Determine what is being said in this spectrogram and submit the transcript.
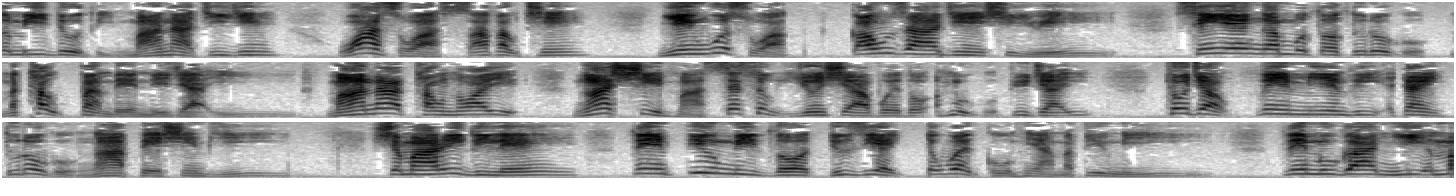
သမီးတို့သည်မာနကြီးခြင်းဝါစွာစားတော့ခြင်းငြိမ်ဝတ်စွာကောင်းစားခြင်းရှိ၍ဆင်းရဲငတ်မွတ်သောသူတို့ကိုမထောက်ပံ့ဘဲနေကြ၏မာနထောင်လွှား၍ငါရှိမှဆက်ဆုပ်ယွန်ရှာပွဲသောအမှုကိုပြုကြ၏ထို့ကြောင့်သင်မြင်သည့်အတိုင်းသူတို့ကိုငါပယ်ရှင်းပြီ ရှမာရိသည်လည်းသင်ပြုမိသောဒုစရိုက်တဝက်ကိုမျှမပြုမိသင်မူကားညီအမ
